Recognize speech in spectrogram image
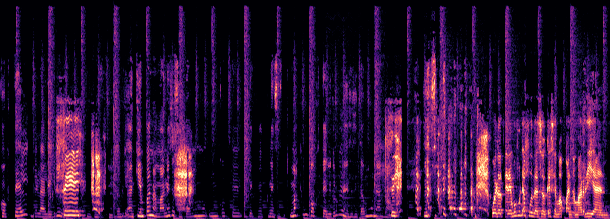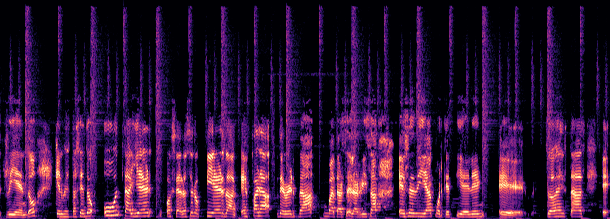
cóctel de la alegría. Sí. Aquí en Panamá necesitamos un, cóctel, más que un cóctel, yo creo que necesitamos una Sí. bueno, tenemos una fundación que se llama Panamá Riendo, que nos está haciendo un taller, o sea, no se lo pierdan, es para de verdad matarse de la risa ese día porque tienen... Eh, todas estas eh,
